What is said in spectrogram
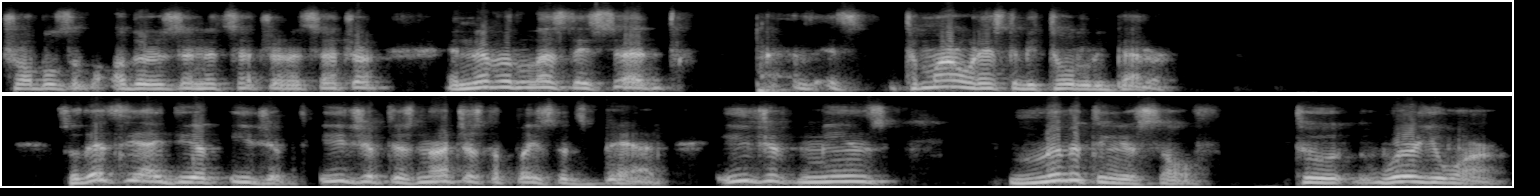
troubles of others and etc. and etc. And nevertheless, they said, it's tomorrow it has to be totally better. So that's the idea of Egypt. Egypt is not just a place that's bad. Egypt means limiting yourself to where you are.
